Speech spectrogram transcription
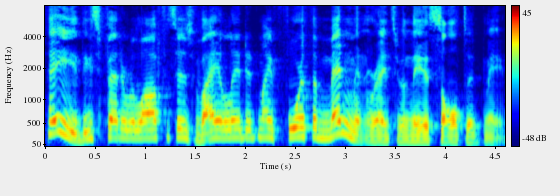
hey, these federal officers violated my Fourth Amendment rights when they assaulted me.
